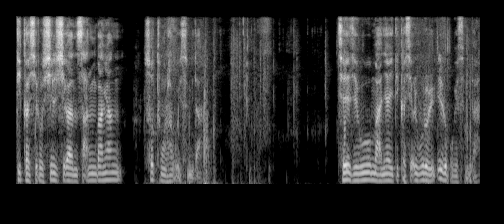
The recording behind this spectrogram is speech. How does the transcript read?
디카시로 실시간 쌍방향 소통을 하고 있습니다. 제제우 마니아의 디카시 얼굴을 읽어보겠습니다.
